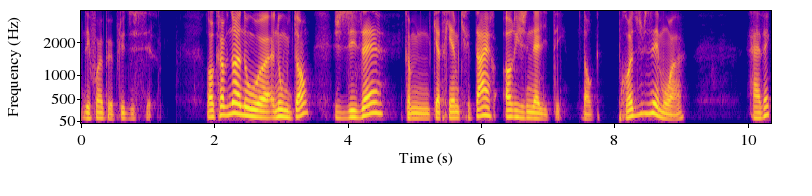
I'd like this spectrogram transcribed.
des fois un peu plus difficiles. Donc, revenons à euh, nos moutons. Je disais, comme quatrième critère, originalité. Donc, produisez-moi avec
